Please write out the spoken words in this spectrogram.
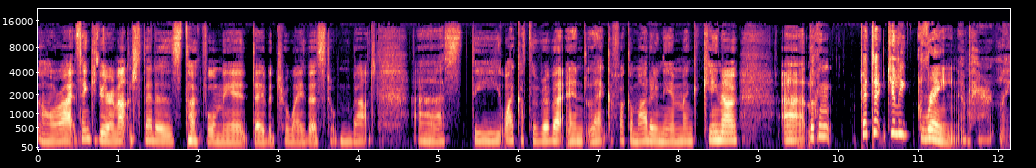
All right, thank you very much. That is Taupo Mayor David Trewavas talking about uh, the Waikato River and Lake Whakamaru near Mangakino, looking particularly green, apparently.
